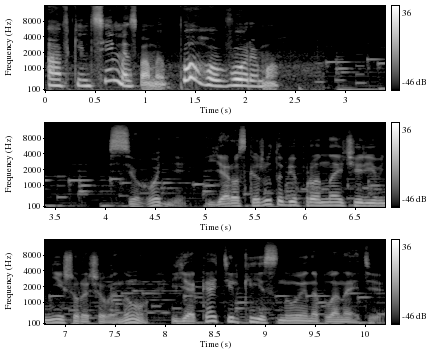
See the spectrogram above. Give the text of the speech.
а в кінці ми з вами поговоримо. Сьогодні я розкажу тобі про найчарівнішу речовину, яка тільки існує на планеті.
